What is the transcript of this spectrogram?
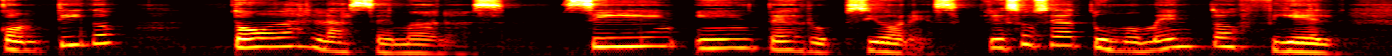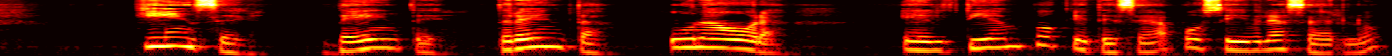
contigo todas las semanas, sin interrupciones. Que eso sea tu momento fiel. 15, 20, 30, una hora. El tiempo que te sea posible hacerlo.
